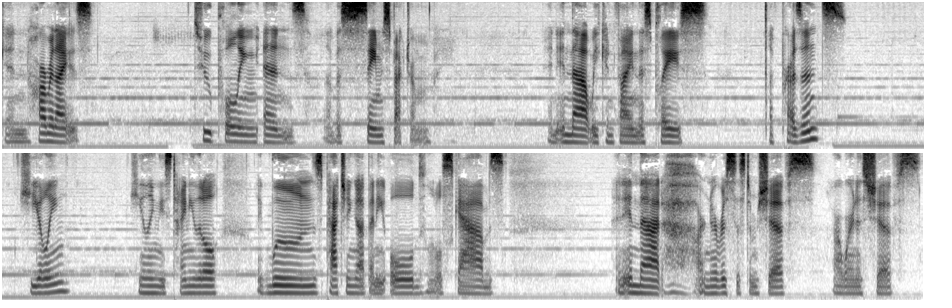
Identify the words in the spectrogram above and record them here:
can harmonize two pulling ends of a same spectrum. And in that, we can find this place of presence, healing, healing these tiny little like wounds, patching up any old little scabs. And in that, our nervous system shifts, our awareness shifts.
